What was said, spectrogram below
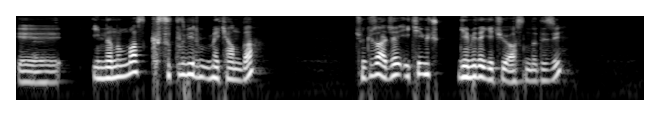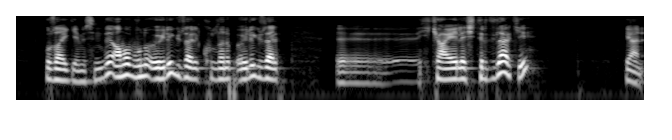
e, Evet. inanılmaz kısıtlı bir mekanda. Çünkü sadece 2-3 gemide geçiyor aslında dizi. Uzay gemisinde. Ama bunu öyle güzel kullanıp öyle güzel e, hikayeleştirdiler ki yani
